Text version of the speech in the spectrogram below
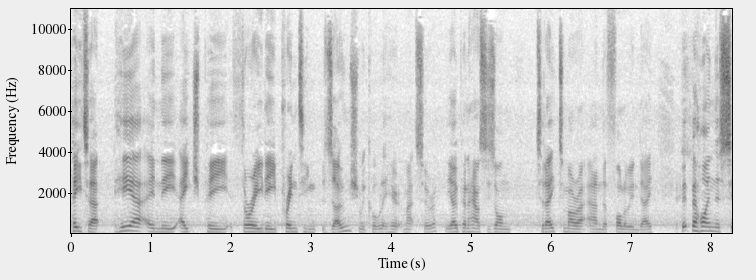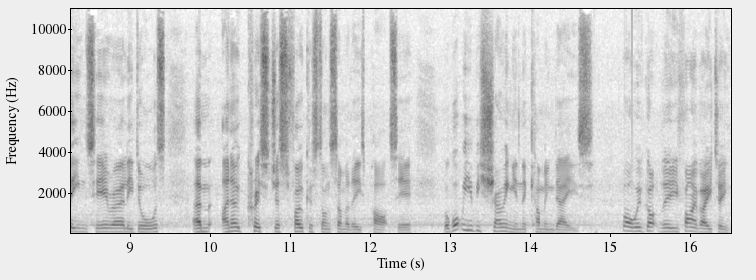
Peter, here in the HP 3D printing zone, should we call it here at Matsuura? the open house is on today, tomorrow, and the following day. A bit behind the scenes here, early doors. Um, I know Chris just focused on some of these parts here, but what will you be showing in the coming days? Well, we've got the 580,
